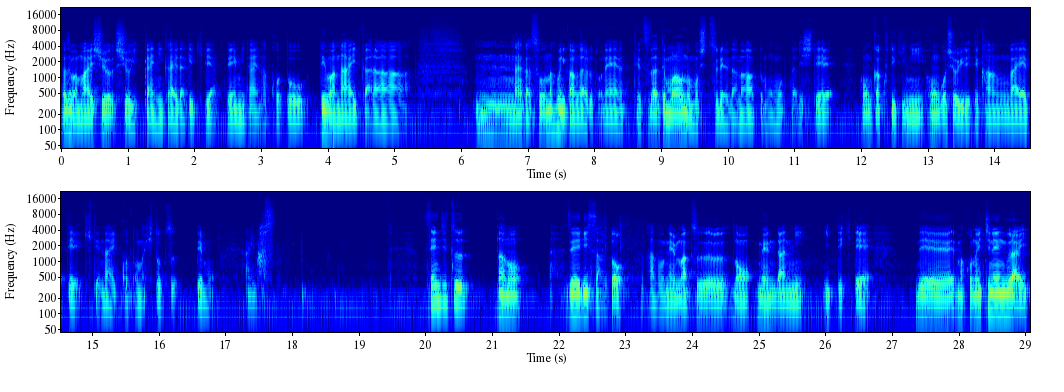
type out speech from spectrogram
例えば毎週週1回2回だけ来てやってみたいなことではないからうんなんかそんな風に考えるとね手伝ってもらうのも失礼だなとも思ったりして本格的に本腰を入れて考えてきてないことの一つでもあります。先日あの税理士さんとあの年末の面談に行ってきてで、まあ、この1年ぐらい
